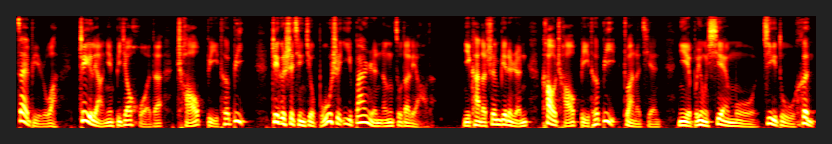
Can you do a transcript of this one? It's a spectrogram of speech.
再比如啊，这两年比较火的炒比特币，这个事情就不是一般人能做得了的。你看到身边的人靠炒比特币赚了钱，你也不用羡慕、嫉妒、恨，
